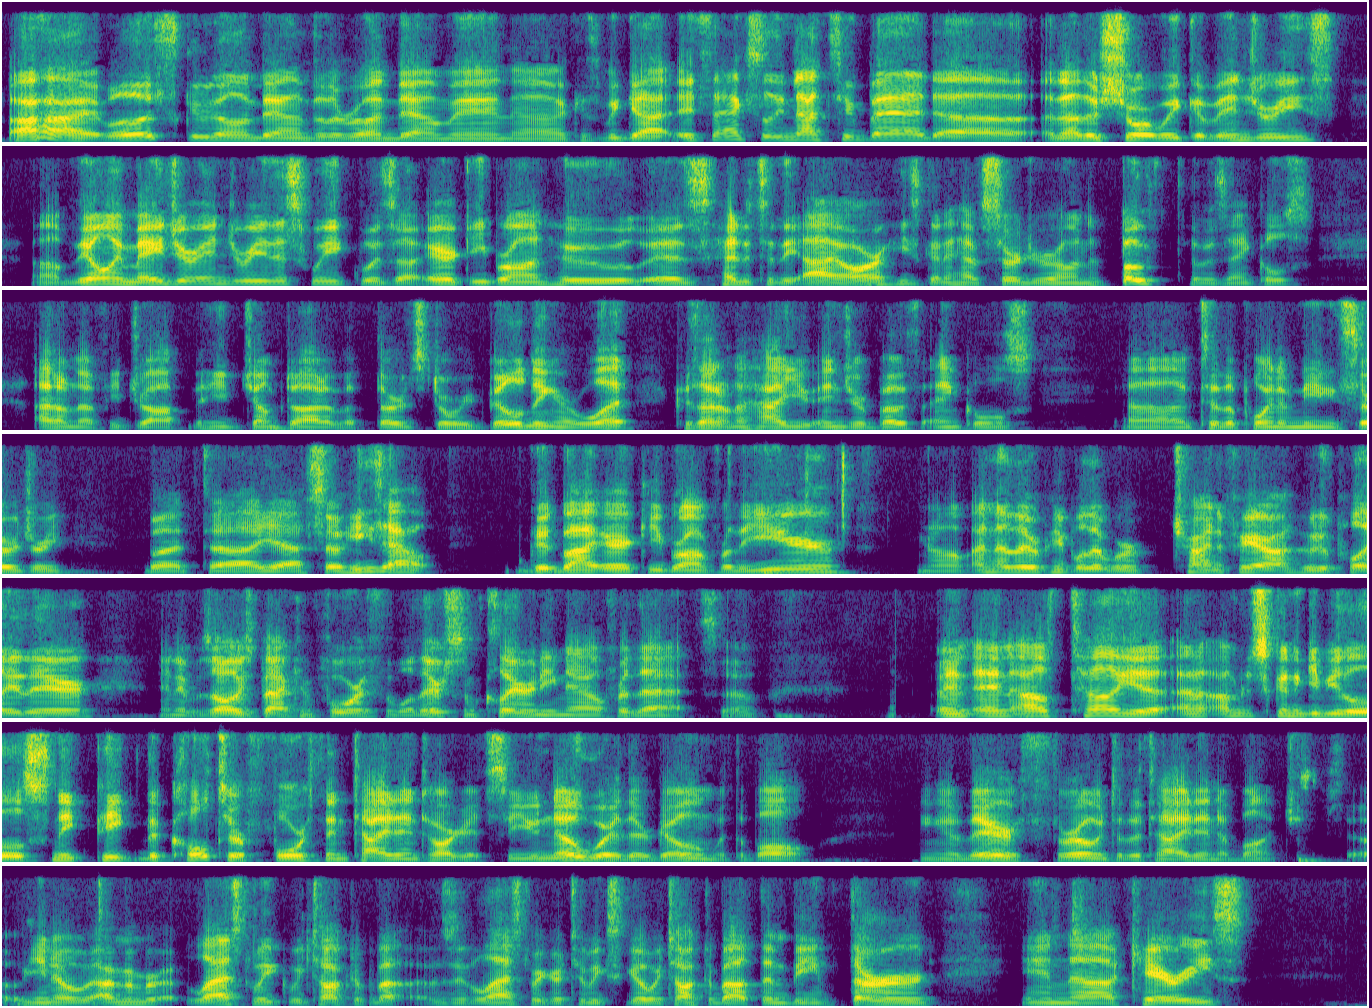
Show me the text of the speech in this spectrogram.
All right, well let's scoot on down to the rundown, man, because uh, we got it's actually not too bad. Uh, another short week of injuries. Um, the only major injury this week was uh, Eric Ebron, who is headed to the IR. He's going to have surgery on both of his ankles. I don't know if he dropped, he jumped out of a third-story building or what, because I don't know how you injure both ankles uh, to the point of needing surgery. But uh, yeah, so he's out. Goodbye, Eric Ebron, for the year. I know there were people that were trying to figure out who to play there and it was always back and forth. Well, there's some clarity now for that. So, and and I'll tell you, I'm just going to give you a little sneak peek. The Colts are fourth in tight end targets, so you know where they're going with the ball. You know they're throwing to the tight end a bunch. So you know I remember last week we talked about was it last week or two weeks ago we talked about them being third in uh, carries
